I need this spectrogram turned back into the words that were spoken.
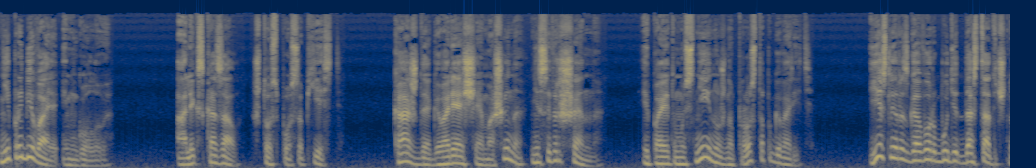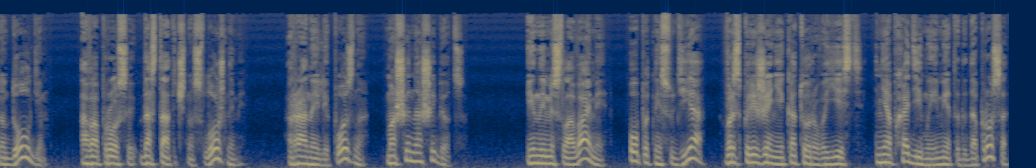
не пробивая им головы. Алик сказал, что способ есть. Каждая говорящая машина несовершенна, и поэтому с ней нужно просто поговорить. Если разговор будет достаточно долгим, а вопросы достаточно сложными, рано или поздно машина ошибется. Иными словами, опытный судья в распоряжении которого есть необходимые методы допроса,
